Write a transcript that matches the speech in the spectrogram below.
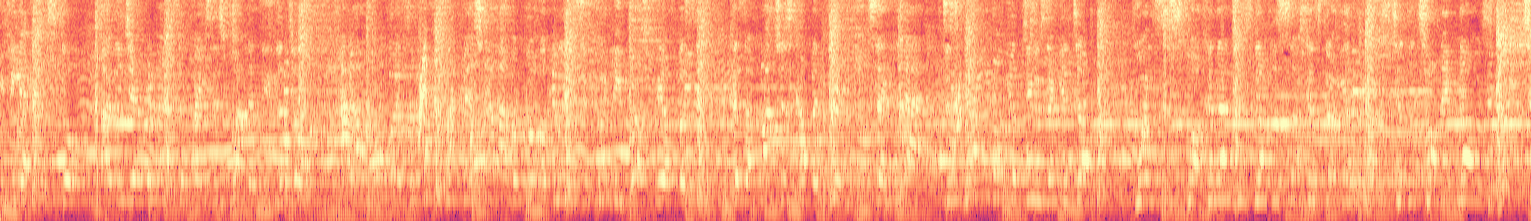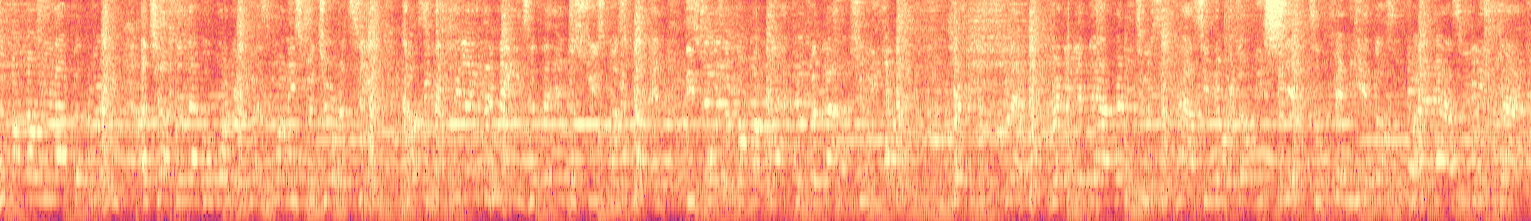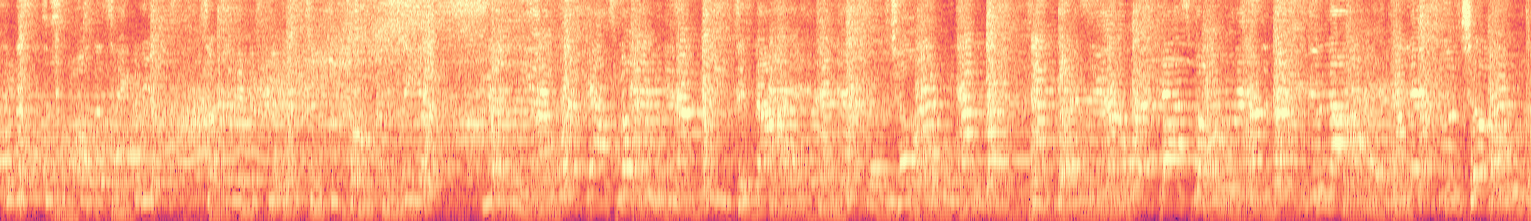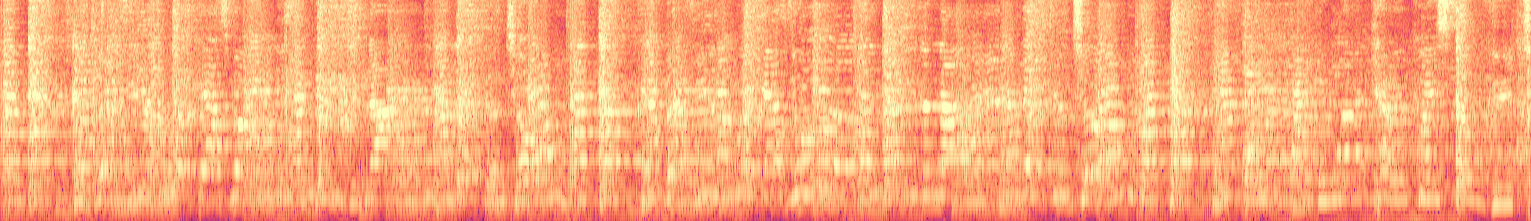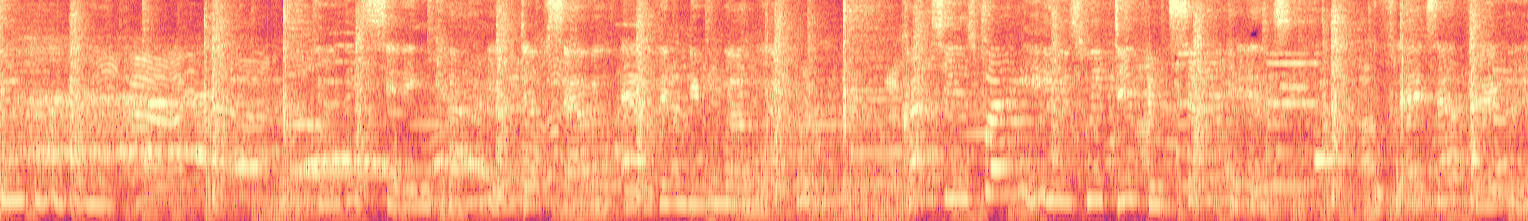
everything over to To this sitting kind of Savile Avenue. Crosses ways with different signs. The flags are praise?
